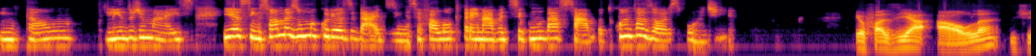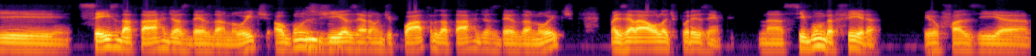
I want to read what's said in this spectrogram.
Então, Lindo demais. E assim, só mais uma curiosidadezinha. Você falou que treinava de segunda a sábado. Quantas horas por dia? Eu fazia aula de seis da tarde às dez da noite. Alguns uhum. dias eram de quatro da tarde às dez da noite, mas era aula de, por exemplo, na segunda-feira eu fazia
